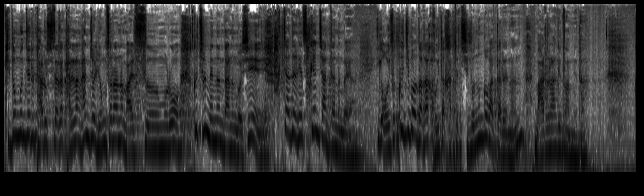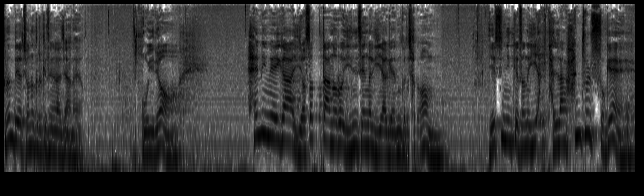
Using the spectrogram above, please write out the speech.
기도 문제를 다루시다가 달랑 한 줄 용서라는 말씀으로 끝을 맺는다는 것이 학자들에게 석연치 않다는 거야. 이게 어디서 끄집어다가 거기다 갖다 집어넣은 것 같다라는 말을 하기도 합니다. 그런데요, 저는 그렇게 생각하지 않아요. 오히려 해밍웨이가 여섯 단어로 인생을 이야기하는 것처럼 예수님께서는 이 달랑 한 줄 속에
